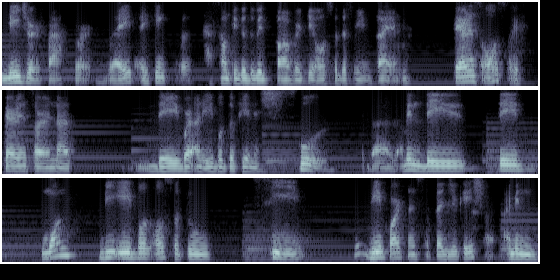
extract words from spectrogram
major factor, right? I think it has something to do with poverty also at the same time. Parents also, if parents are not, they were unable to finish school. Uh, I mean, they they won't be able also to see the importance of education. I mean,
